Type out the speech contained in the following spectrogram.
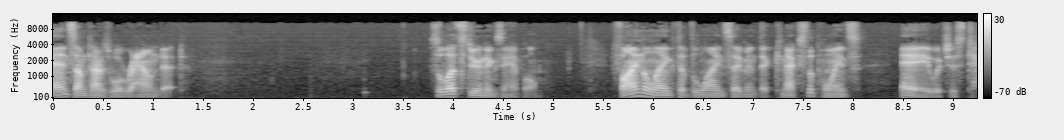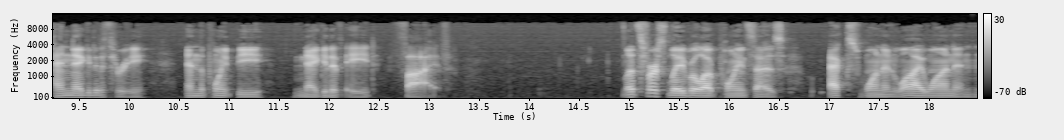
And sometimes we'll round it. So let's do an example. Find the length of the line segment that connects the points A, which is 10, negative 3, and the point B, negative 8, 5. Let's first label our points as x1 and y1 and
